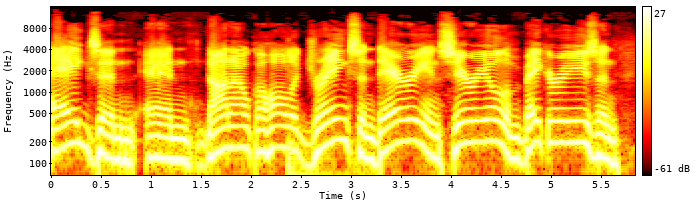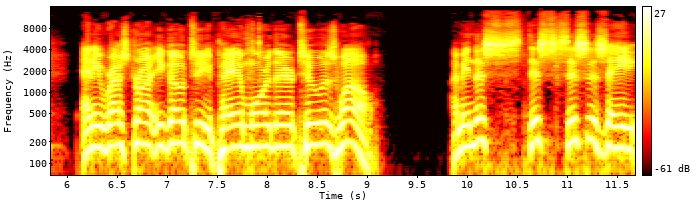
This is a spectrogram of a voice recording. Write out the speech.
eggs and, and non-alcoholic drinks and dairy and cereal and bakeries and any restaurant you go to, you pay more there too as well. I mean, this, this, this is a,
